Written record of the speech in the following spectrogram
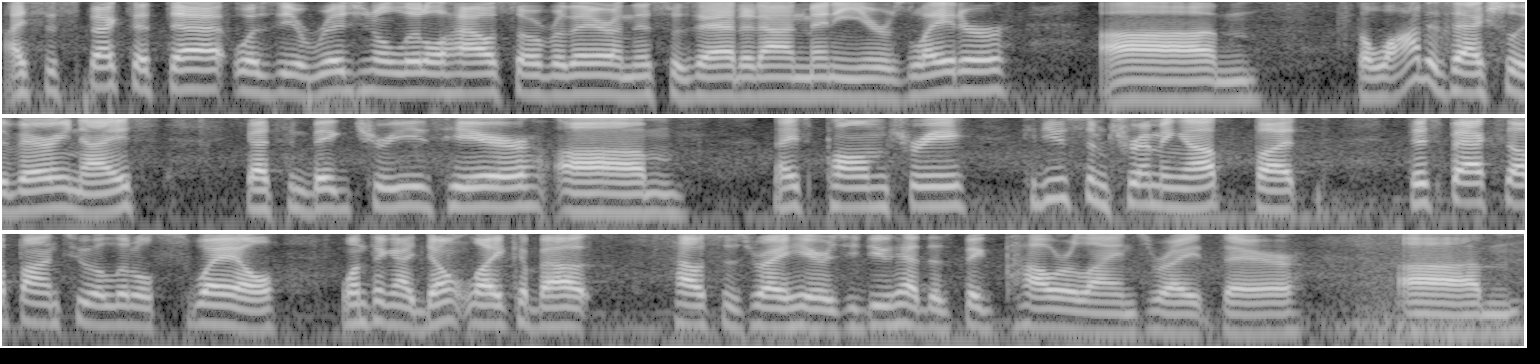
I suspect that that was the original little house over there and this was added on many years later. Um, the lot is actually very nice. Got some big trees here. Um, nice palm tree. Could use some trimming up, but this backs up onto a little swale. One thing I don't like about houses right here is you do have those big power lines right there. Um,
